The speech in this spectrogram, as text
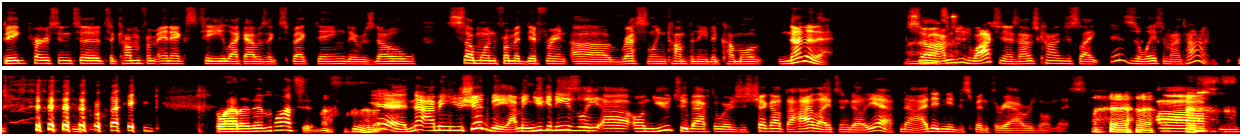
big person to to come from NXT like I was expecting. There was no someone from a different uh wrestling company to come over. None of that. So I'm just watching this. I was kind of just like, this is a waste of my time. like, glad I didn't watch it. yeah, no, I mean you should be. I mean, you could easily uh on YouTube afterwards just check out the highlights and go, yeah, no, I didn't need to spend three hours on this. um,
